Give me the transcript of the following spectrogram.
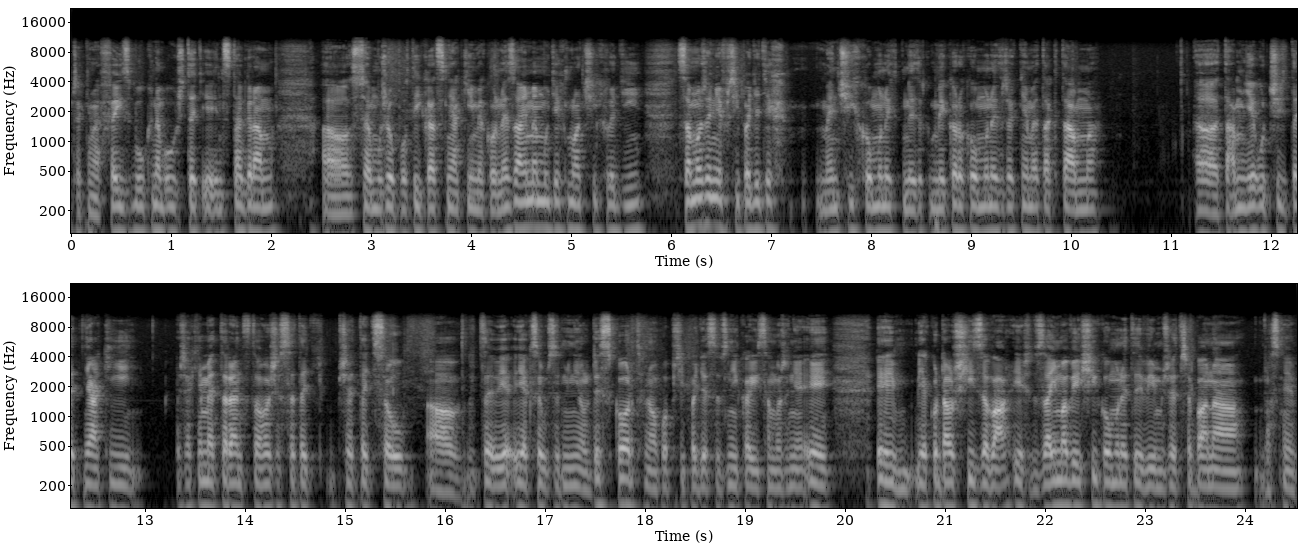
řekněme, Facebook nebo už teď i Instagram, uh, se můžou potýkat s nějakým jako nezájmem u těch mladších lidí. Samozřejmě v případě těch menších komunit, mikrokomunit, řekněme, tak tam, uh, tam je určitě teď nějaký řekněme, trend toho, že se teď, že teď jsou, jak se už zmínil, Discord, no po případě se vznikají samozřejmě i, i jako další zavá, zajímavější komunity. Vím, že třeba na vlastně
